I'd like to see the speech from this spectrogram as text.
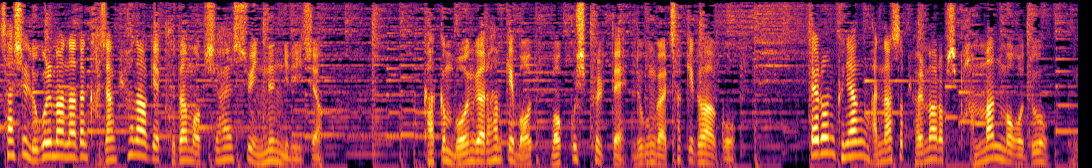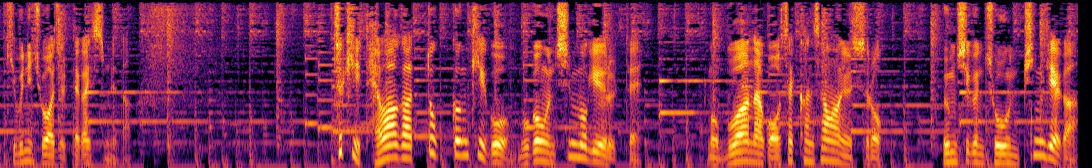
사실 누굴 만나든 가장 편하게 부담 없이 할 수 있는 일이죠. 가끔 무언가를 함께 먹, 먹고 싶을 때 누군가를 찾기도 하고 때론 그냥 만나서 별말 없이 밥만 먹어도 기분이 좋아질 때가 있습니다. 특히 대화가 뚝 끊기고 무거운 침묵이 흐를 때, 뭐 무한하고 어색한 상황일수록 음식은 좋은 핑계가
